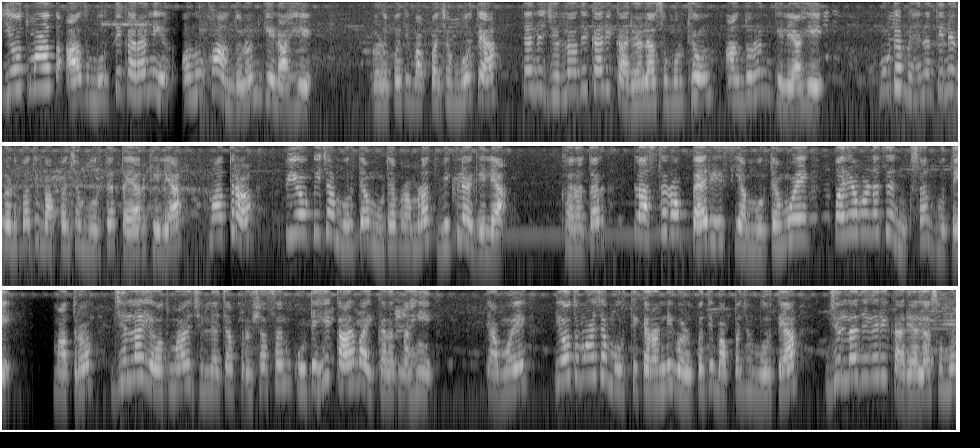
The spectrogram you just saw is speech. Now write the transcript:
यवतमाळात आज मूर्तिकारांनी अनोखं आंदोलन केलं आहे. गणपती बाप्पांच्या मूर्त्या त्यांनी जिल्हाधिकारी कार्यालयासमोर ठेवून आंदोलन केले आहे. मोठ्या मेहनतीने गणपती बाप्पांच्या मूर्त्या तयार केल्या मात्र पीओपीच्या मूर्त्या मोठ्या प्रमाणात विकल्या गेल्या. खरं तर प्लास्टर ऑफ पॅरिस या मूर्त्यामुळे पर्यावरणाचे नुकसान होते. मात्र जिल्हा यवतमाळ जिल्ह्याच्या प्रशासन कुठेही कारवाई करत नाही. त्यामुळे यवतमाळच्या मूर्तीकारांनी गणपती बाप्पाच्या मूर्त्या जिल्हाधिकारी कार्यालयासमोर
